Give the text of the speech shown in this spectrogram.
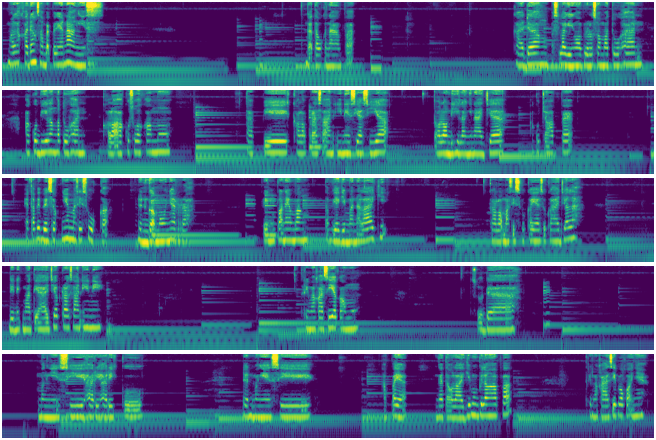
Malah kadang sampai pengen nangis. Gak tahu kenapa. Kadang pas lagi ngobrol sama Tuhan, aku bilang ke Tuhan kalau aku suka kamu. Tapi kalau perasaan ini sia-sia, tolong dihilangin aja. Aku capek. Eh tapi besoknya masih suka dan gak mau nyerah plan emang tapi ya gimana lagi kalau masih suka ya suka aja lah. Dinikmati aja perasaan ini. Terima kasih ya kamu. Sudah mengisi hari-hariku dan mengisi apa ya? Nggak tahu lagi mau bilang apa. Terima kasih pokoknya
